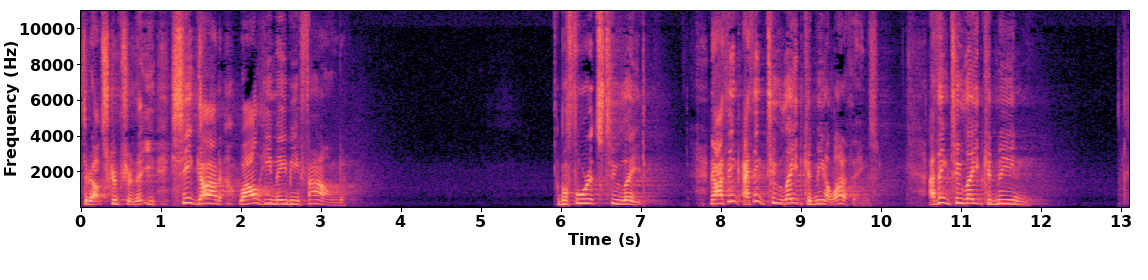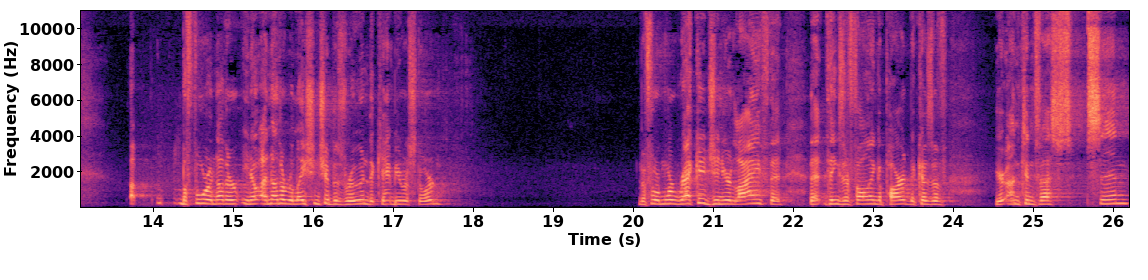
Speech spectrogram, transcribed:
throughout Scripture that you seek God while he may be found, before it's too late. Now, I think, I think too late could mean a lot of things. I think too late could mean before another, you know, another relationship is ruined that can't be restored? Before more wreckage in your life that, that things are falling apart because of your unconfessed sin?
